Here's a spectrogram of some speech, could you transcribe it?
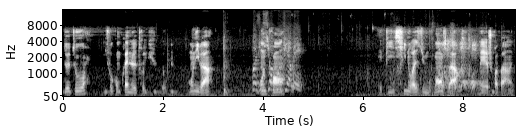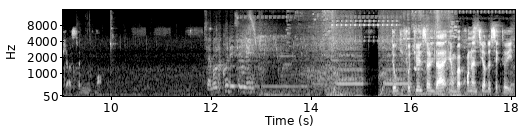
Deux tours, il faut qu'on prenne le truc. Donc, on y va. Position prend. confirmée. Et puis, s'il nous reste du mouvement, on se barre. Mais je crois pas hein, qu'il restera du mouvement. Ça vaut le coup d'essayer. Donc il faut tuer le soldat et on va prendre un tir de sectoïde.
